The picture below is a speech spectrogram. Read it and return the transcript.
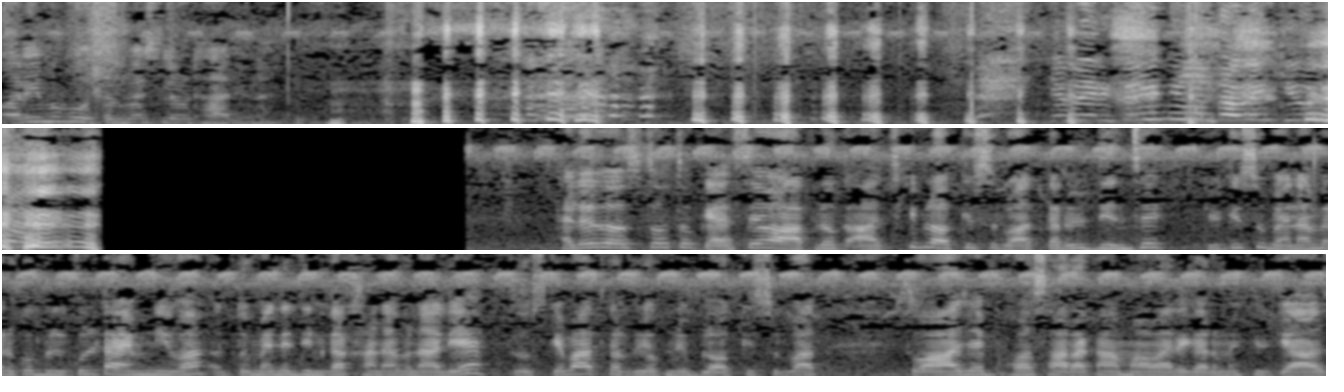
और ये मैं बोतल में इसलिए उठा रही हूँ ना। हेलो दोस्तों तो कैसे हो आप लोग? आज की ब्लॉग की शुरुआत कर रही हूँ दिन से क्योंकि सुबह ना मेरे को बिल्कुल टाइम नहीं हुआ। तो मैंने दिन का खाना बना लिया है तो उसके बाद कर रही हूँ अपनी ब्लॉग की शुरुआत। तो आज है बहुत सारा काम हमारे घर में क्योंकि आज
